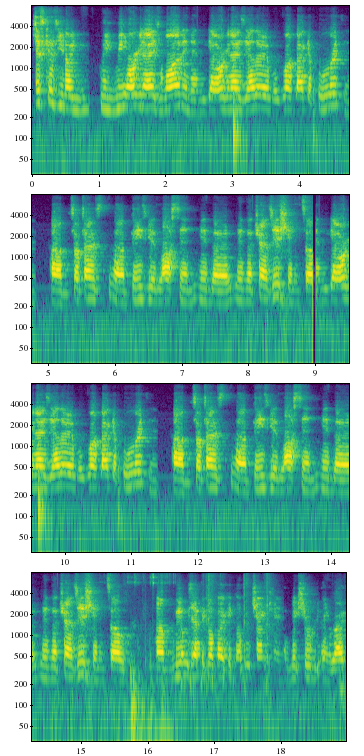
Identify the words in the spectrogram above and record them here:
Just because you know we, we organize one and then we got to organize the other, and we're going back and forth. And um, sometimes uh, things get lost in, in the in the transition. So we got to organize the other, we're going back and forth. And um, sometimes uh, things get lost in, in the in the transition. So um, we always have to go back and double check and make sure we're doing right.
